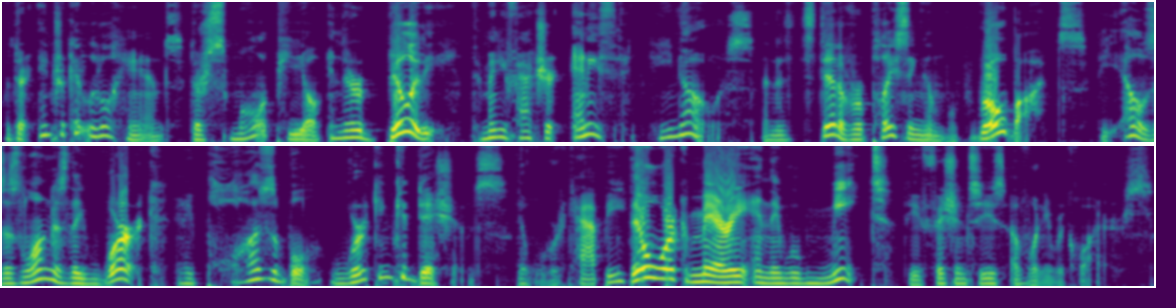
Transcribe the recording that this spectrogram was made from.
with their intricate little hands, their small appeal, and their ability to manufacture anything. He knows that instead of replacing them with robots, the elves, as long as they work in a plausible working conditions, they will work happy, they will work merry, and they will meet the efficiencies of what he requires.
